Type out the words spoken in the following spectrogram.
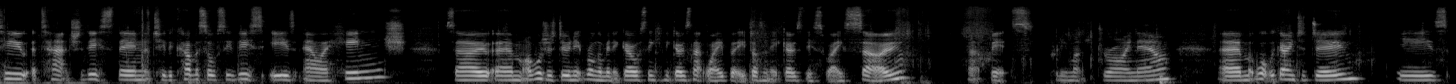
to attach this then to the cover. So obviously this is our hinge. So um, I was just doing it wrong a minute ago. I was thinking it goes that way, but it doesn't. It goes this way. So that bit's pretty much dry now. Um, what we're going to do is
